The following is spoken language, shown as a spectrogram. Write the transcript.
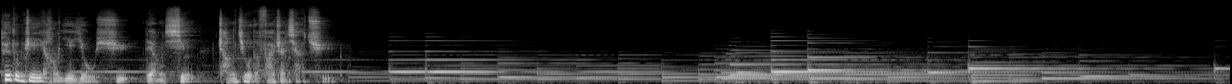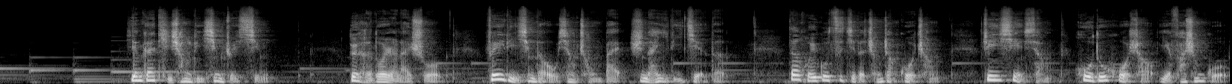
推动这一行业有序、良性、长久的发展下去。应该提倡理性追星。对很多人来说，非理性的偶像崇拜是难以理解的。但回顾自己的成长过程，这一现象或多或少也发生过。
